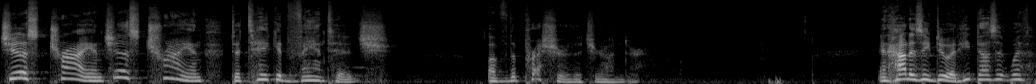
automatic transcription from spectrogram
just trying, just trying to take advantage of the pressure that you're under. And how does he do it? He does it with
